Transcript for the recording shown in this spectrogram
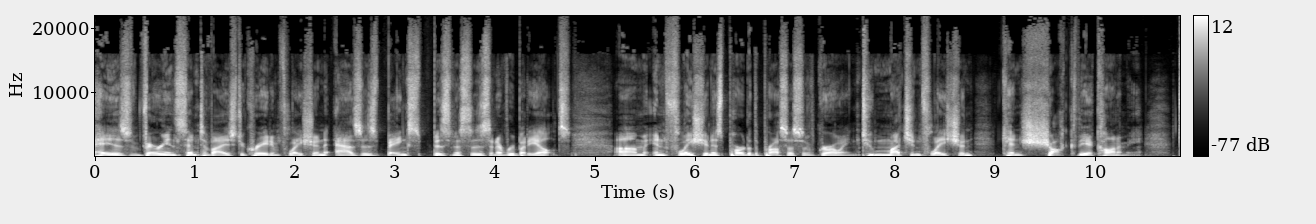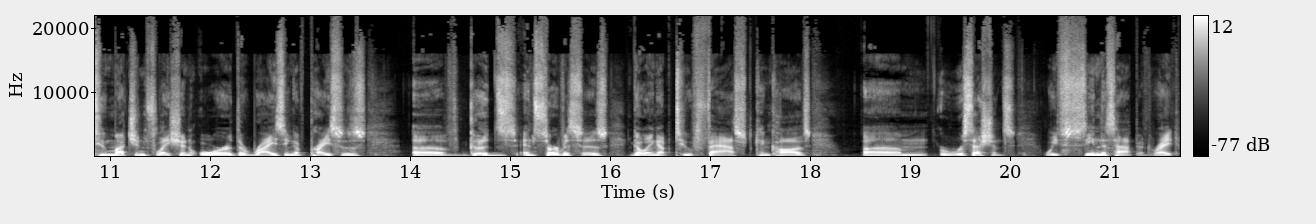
is very incentivized to create inflation, as is banks, businesses, and everybody else. Um, inflation is part of the process of growing. Too much inflation can shock the economy. Too much inflation or the rising of prices of goods and services going up too fast can cause um, recessions. We've seen this happen, right?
